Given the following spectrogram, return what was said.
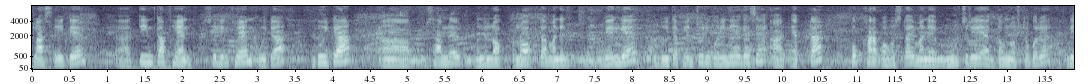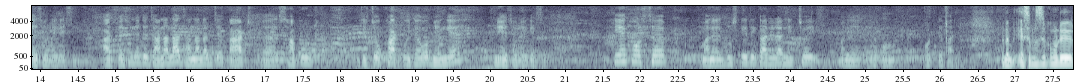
ক্লাস এইটের তিনটা ফ্যান, সিলিং ফ্যান, ওইটা দুইটা সামনের মানে লক, লকটা মানে ভেঙে দুইটা ফ্যান চুরি করে নিয়ে গেছে আর একটা খুব খারাপ অবস্থায় মানে মুচড়িয়ে একদম নষ্ট করে দিয়ে চলে গেছে। আর পেছনে যে জানালা, জানালার যে কাঠ সাপোর্ট, যে চোখাট, ওইটাও ভেঙে নিয়ে চলে গেছে। কে করছে? মানে দুষ্কৃতিকারীরা নিশ্চয়ই মানে এরকম করতে পারে। ম্যাডাম এসএমসি কমিটির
